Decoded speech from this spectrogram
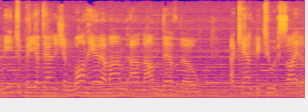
I need to pay attention. One hit and I'm, and I'm dead though. I can't be too excited.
